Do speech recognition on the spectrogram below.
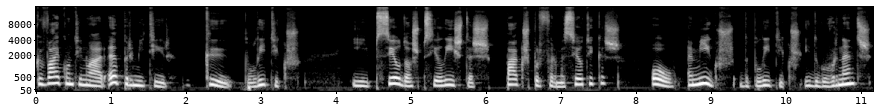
que vai continuar a permitir que políticos e pseudo-especialistas pagos por farmacêuticas ou amigos de políticos e de governantes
